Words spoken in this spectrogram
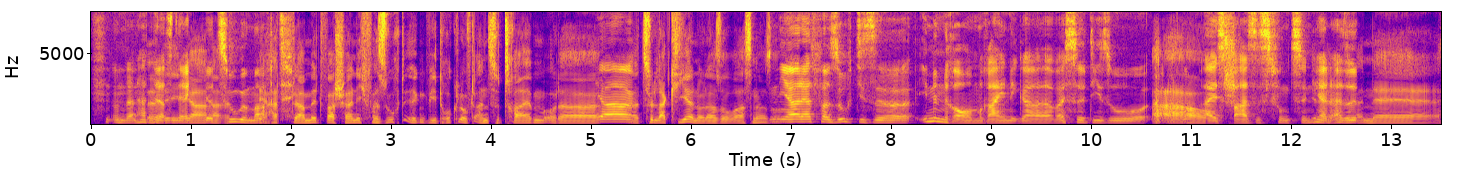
Und dann hat er das Äh, direkt wieder zugemacht. Er hat damit wahrscheinlich versucht, irgendwie Druckluft anzutreiben oder Ja. äh, zu lackieren oder sowas. Ne? So. Ja, der hat versucht, diese Innenraumreiniger, weißt du, die so auf. Eisbasis funktionieren. Also, Äh, Nee,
